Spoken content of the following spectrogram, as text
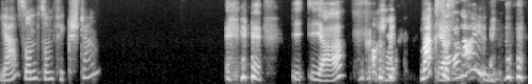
ja so, ein, so einen Fixstern? ja. Okay. Magst du es teilen?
